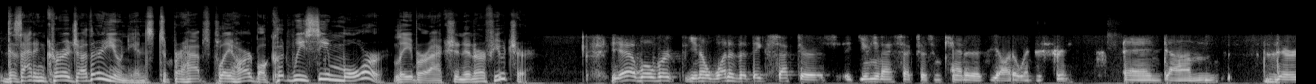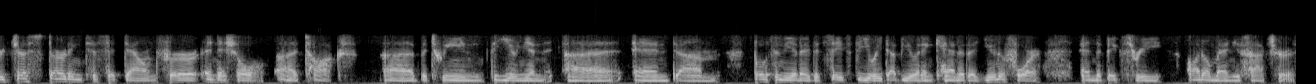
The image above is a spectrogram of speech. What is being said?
does that encourage other unions to perhaps play hardball? Could we see more labor action in our future? Yeah, well, we're you know one of the big sectors, unionized sectors in Canada, is the auto industry, and um, they're just starting to sit down for initial uh, talks uh, between the union uh, and um, both in the United States, the UAW, and in Canada, Unifor, and the big three auto manufacturers.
